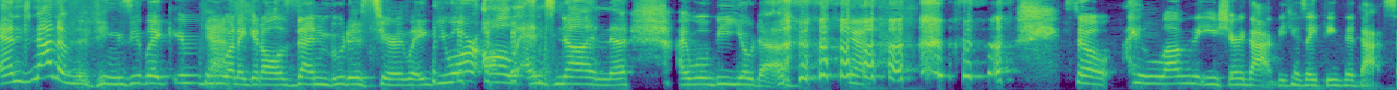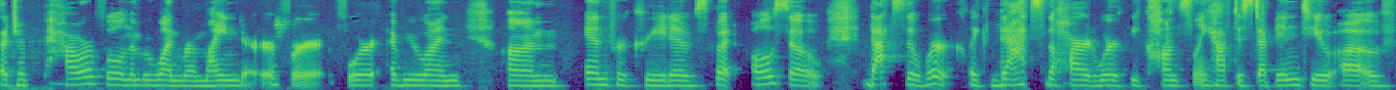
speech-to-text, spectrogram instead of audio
and none of the things. You like if yes. you want to get all zen buddhist here like you are all and none. I will be yoda. Yeah. So i love that you shared that because i think that that's such a powerful number one reminder for for everyone um, and for creatives but also that's the work. Like that's the hard work we constantly have to step into of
